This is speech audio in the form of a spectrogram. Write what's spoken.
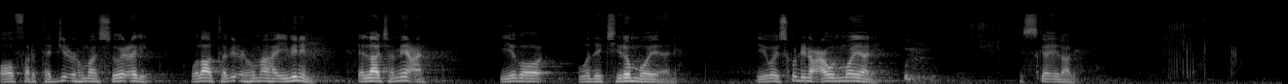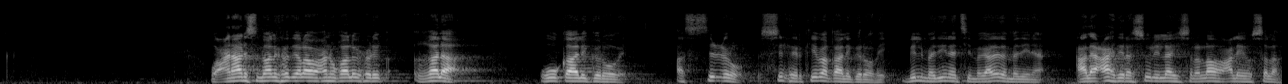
oo fartajichumaa soo celi walaa tabichumaa ha iibinin ilaa jamiican. Iyagoo wada jiro mooyaane iyagoo isku dhinacawn mooyaane iska ilaali. An anas maalik radi allahu canhu qaala wuxu uhi hala wuu qaali garoobay asicru sixirkiibaa qaaligaroobay bilmadiinati magaalada madiina calaa cahdi rasuuli laahi sal allahu alayh wasalam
